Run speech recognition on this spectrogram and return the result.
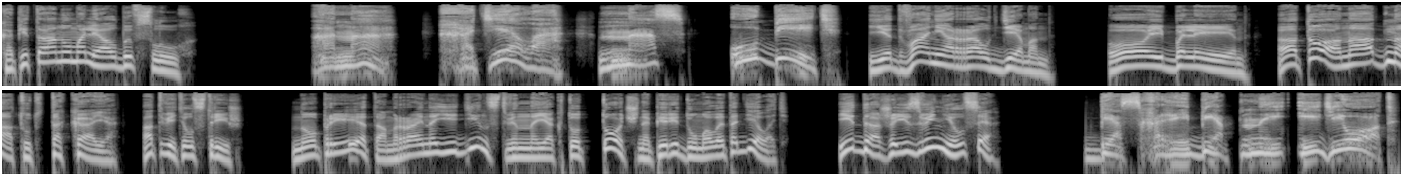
капитан умолял бы вслух. «Она хотела нас убить!» Едва не орал демон. «Ой, блин, а то она одна тут такая», — ответил Стриж. Но при этом Райна единственная, кто точно передумал это делать. И даже извинился. «Бесхребетный идиот!»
